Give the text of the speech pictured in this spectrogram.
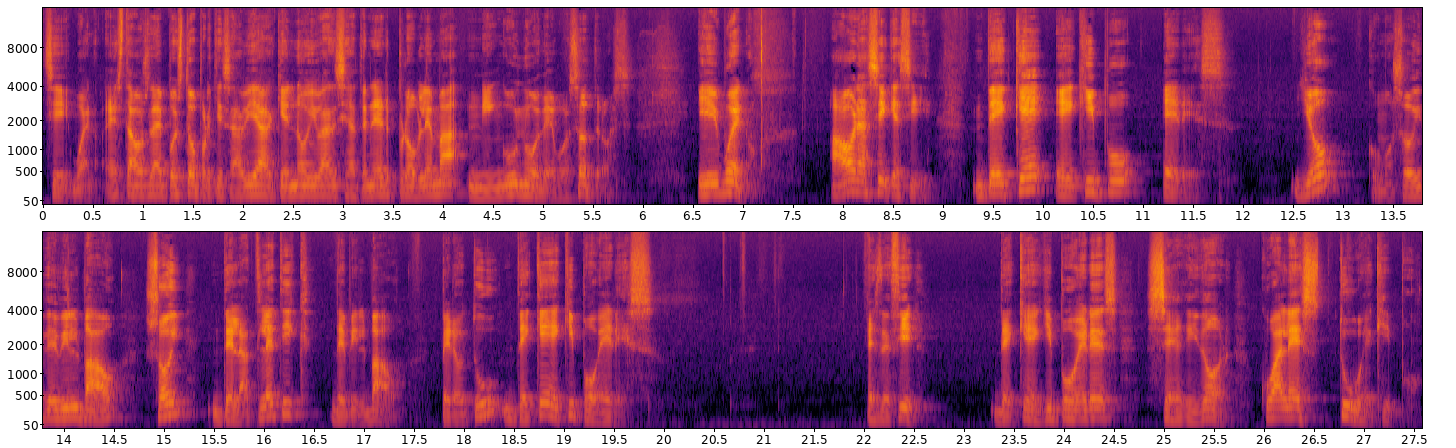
Sí, bueno, esta os la he puesto porque sabía que no iba a tener problema ninguno de vosotros. Y bueno, ahora sí que sí. ¿De qué equipo eres? Yo, como soy de Bilbao, soy del Athletic de Bilbao. Pero tú, ¿de qué equipo eres? Es decir, de qué equipo eres seguidor, cuál es tu equipo,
